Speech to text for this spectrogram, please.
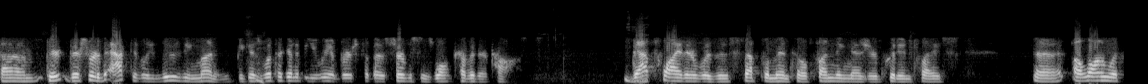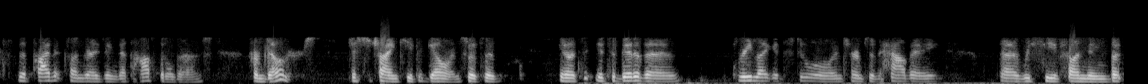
um, they're, they're sort of actively losing money because what they're going to be reimbursed for those services won't cover their costs. That's why there was a supplemental funding measure put in place, uh, along with the private fundraising that the hospital does from donors, just to try and keep it going. So it's a, you know, it's it's a bit of a three-legged stool in terms of how they uh, receive funding. But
